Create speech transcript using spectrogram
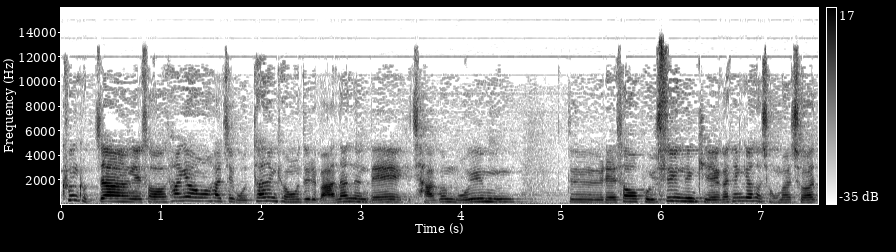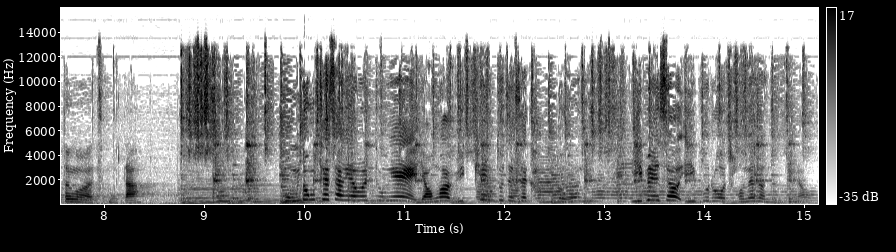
큰 극장에서 상영하지 못하는 경우들이 많았는데 작은 모임 들에서 볼 수 있는 기회가 생겨서 정말 좋았던 것 같습니다. 공동체 상영을 통해 영화 위켄드 댓의 감동은 입에서 입으로 전해졌는데요.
